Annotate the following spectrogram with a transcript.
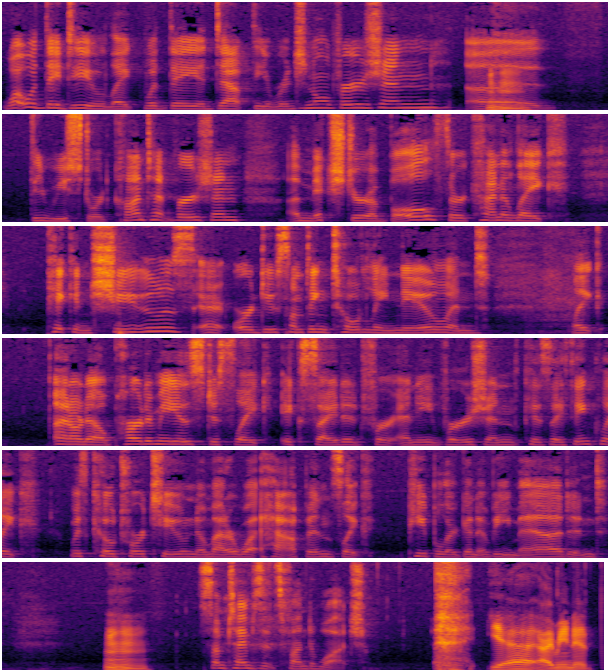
what would they do? Like, would they adapt the original version, uh, the restored content version, a mixture of both, or kind of like pick and choose, or do something totally new? And like, I don't know. Part of me is just like excited for any version because I think like with KOTOR two, no matter what happens, like people are gonna be mad and sometimes it's fun to watch. Yeah, I mean, it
